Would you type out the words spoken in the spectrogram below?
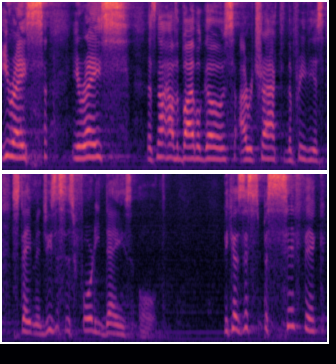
Erase, erase. That's not how the Bible goes. I retract the previous statement. Jesus is 40 days old. Because this specific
